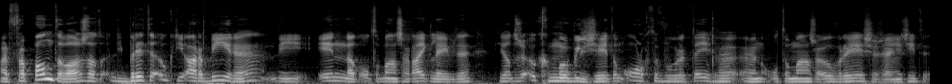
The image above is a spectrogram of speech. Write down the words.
maar het frappante was dat die Britten, ook die Arabieren die in dat Ottomaanse Rijk leefden, die hadden ze ook gemobiliseerd om oorlog te voeren tegen hun Ottomaanse overheersers. En je ziet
